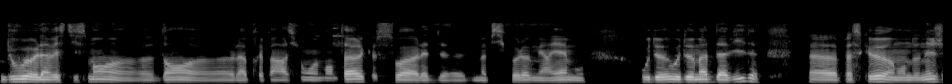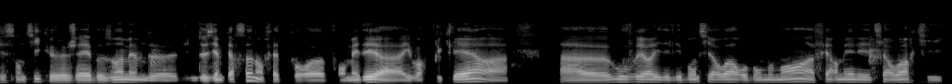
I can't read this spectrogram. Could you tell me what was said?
D'où euh, l'investissement euh, dans euh, la préparation mentale, que ce soit à l'aide de, ma psychologue Myriam ou, de, ou Matt David. parce que à un moment donné, j'ai senti que j'avais besoin même d'une deuxième personne en fait pour, m'aider à y voir plus clair, à, ouvrir les, bons tiroirs au bon moment, à fermer les tiroirs qui,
